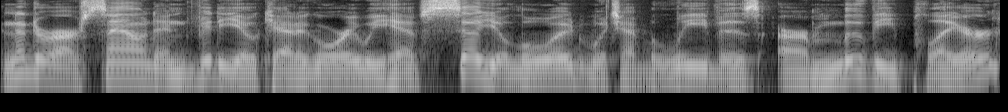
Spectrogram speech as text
And under our sound and video category, we have Celluloid, which I believe is our movie player.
